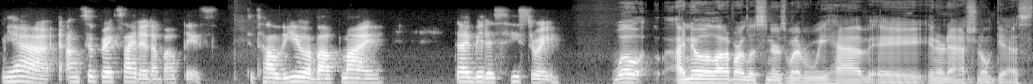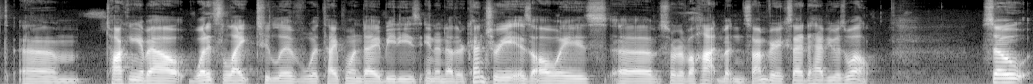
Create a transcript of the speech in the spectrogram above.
Yeah, I'm super excited about this to tell you about my diabetes history. Well, I know a lot of our listeners, whenever we have a international guest, um, talking about what it's like to live with type 1 diabetes in another country is always uh, sort of a hot button. So I'm very excited to have you as well. So,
